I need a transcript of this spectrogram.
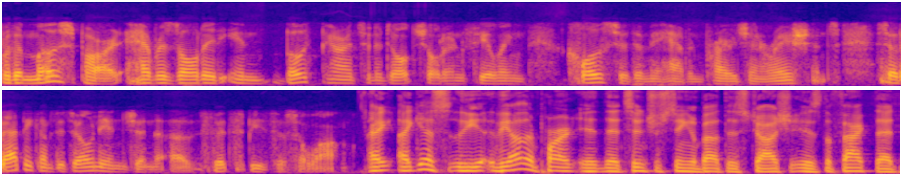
for the most part have resulted in both parents and adult children feeling closer than they have in prior generations. So that becomes its own engine of, that speeds us along. I, I guess the the other part eh, that's interesting about this, Josh, is the fact that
